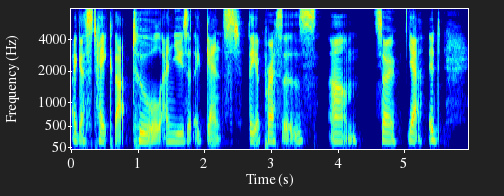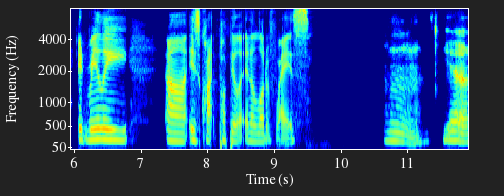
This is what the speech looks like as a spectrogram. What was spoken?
i guess take that tool and use it against the oppressors um, so yeah it it really uh, is quite popular in a lot of ways Mm, yeah.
